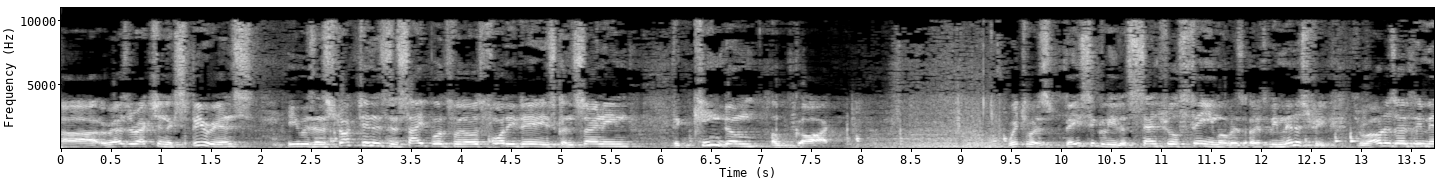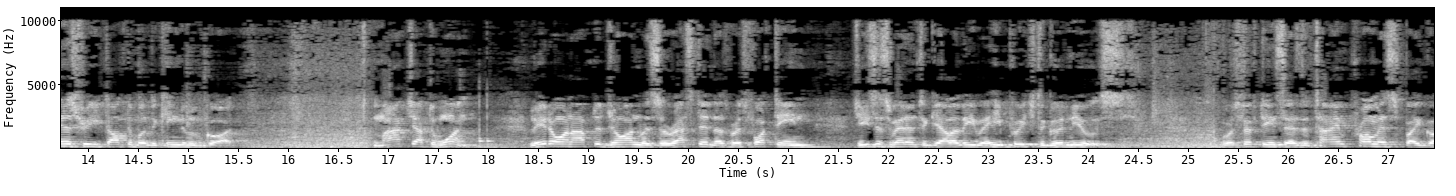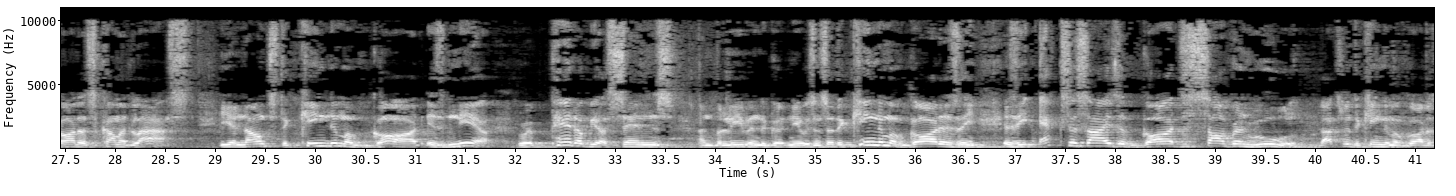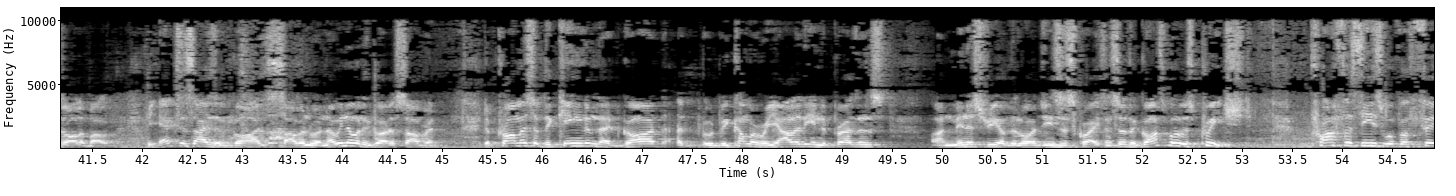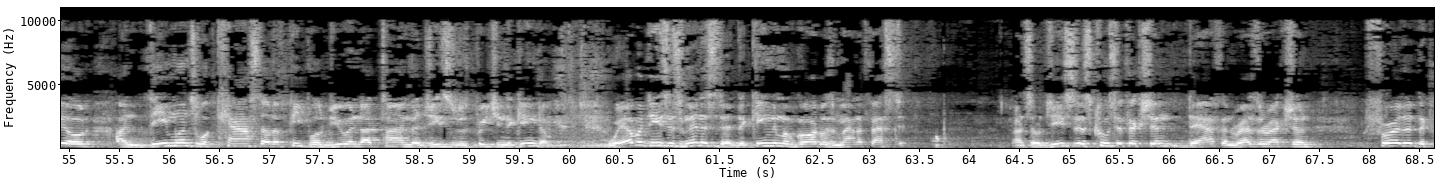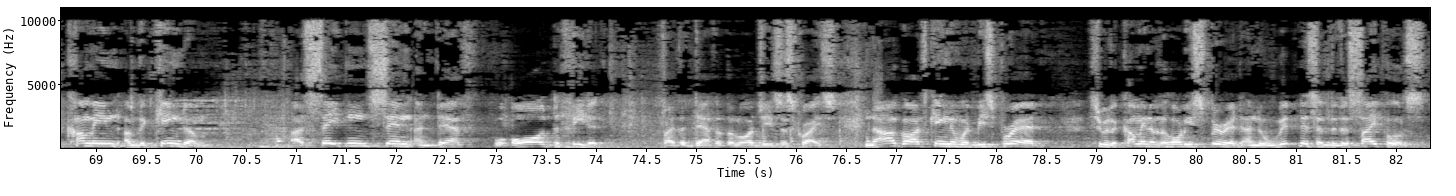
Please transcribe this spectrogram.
uh, resurrection experience. He was instructing his disciples for those 40 days concerning the kingdom of God which was basically the central theme of his earthly ministry. Throughout his earthly ministry, he talked about the kingdom of God. Mark chapter 1. Later on, after John was arrested, that's verse 14, Jesus went into Galilee where he preached the good news. Verse 15 says, The time promised by God has come at last. He announced the kingdom of God is near. Repent of your sins and believe in the good news. And so the kingdom of God is the, is the exercise of God's sovereign rule. That's what the kingdom of God is all about. The exercise of God's sovereign rule. Now we know that God is sovereign. The promise of the kingdom that God uh, would become a reality in the presence and ministry of the Lord Jesus Christ. And so the gospel was preached prophecies were fulfilled and demons were cast out of people during that time that Jesus was preaching the kingdom. Wherever Jesus ministered, the kingdom of God was manifested. And so Jesus' crucifixion, death, and resurrection furthered the coming of the kingdom as Satan, sin, and death were all defeated by the death of the Lord Jesus Christ. Now God's kingdom would be spread through the coming of the Holy Spirit and the witness of the disciples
